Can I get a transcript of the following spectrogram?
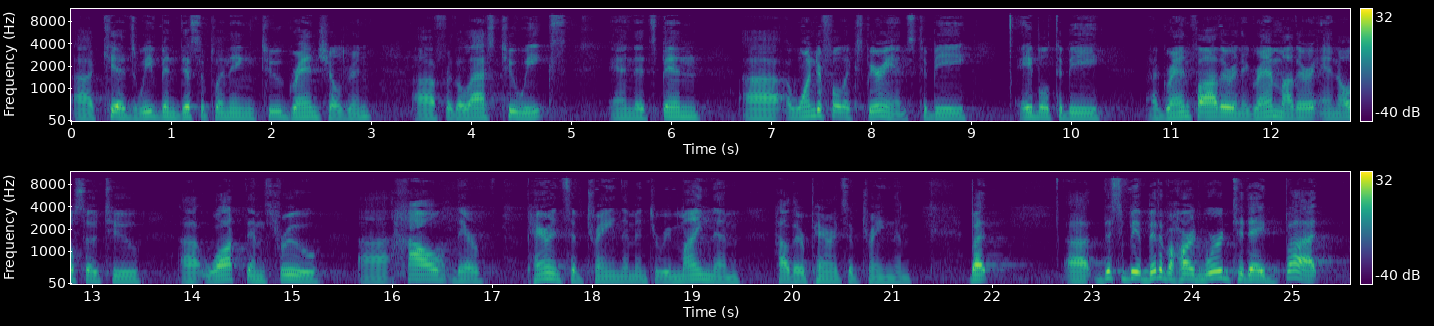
uh, kids. We've been disciplining two grandchildren uh, for the last two weeks, and it's been uh, a wonderful experience to be able to be a grandfather and a grandmother, and also to uh, walk them through uh, how their parents have trained them and to remind them how their parents have trained them. But uh, this will be a bit of a hard word today, but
